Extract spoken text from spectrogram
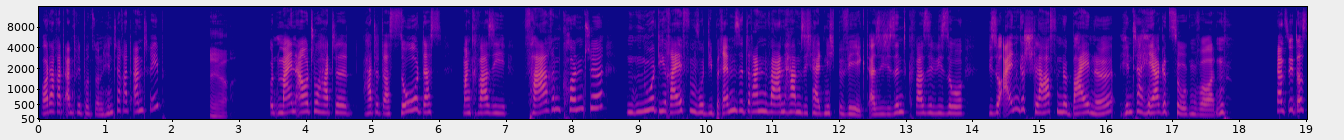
Vorderradantrieb und so einen Hinterradantrieb. Ja. Und mein Auto hatte, hatte das so, dass man quasi fahren konnte. Nur die Reifen, wo die Bremse dran waren, haben sich halt nicht bewegt. Also die sind quasi wie so, wie so eingeschlafene Beine hinterhergezogen worden. Kannst du dir das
